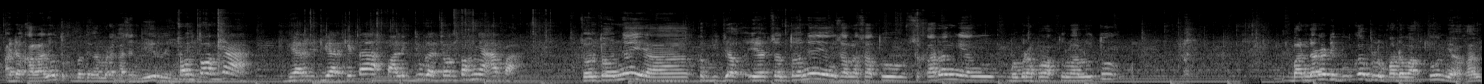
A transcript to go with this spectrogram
ada kalanya untuk kepentingan mereka sendiri. Contohnya biar biar kita valid juga contohnya apa? Contohnya ya kebijak ya contohnya yang salah satu sekarang yang beberapa waktu lalu itu bandara dibuka belum pada waktunya kan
